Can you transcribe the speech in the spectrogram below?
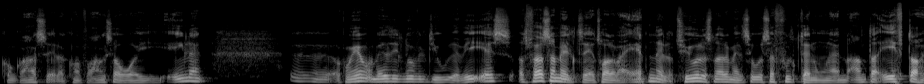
kongres eller konference over i England, øh, og kom hjem og meddelte, at nu ville de ud af VS. Og først så meldte jeg tror, der var 18 eller 20 eller sådan noget, der meldte sig ud, så fulgte der nogle andre efter,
